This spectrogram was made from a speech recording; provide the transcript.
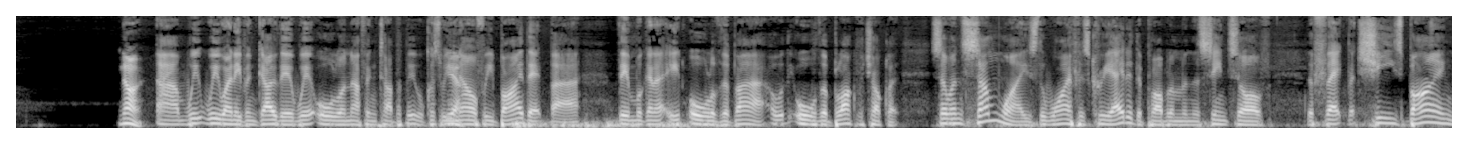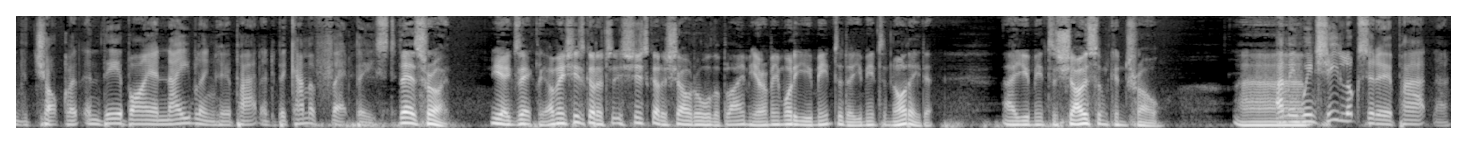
No, Um, we, we won't even go there. We're all or nothing type of people because we Yeah. know if we buy that bar, then we're going to eat all of the bar or the- all the block of chocolate. So in some ways, the wife has created the problem in the sense of the fact that she's buying the chocolate and thereby enabling her partner to become a fat beast. that's right. Yeah, exactly. I mean, she's got to she's got to shoulder all the blame here. I mean, what are you meant to do? You meant to not eat it. Are you meant to show some control? Uh, I mean, when she looks at her partner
